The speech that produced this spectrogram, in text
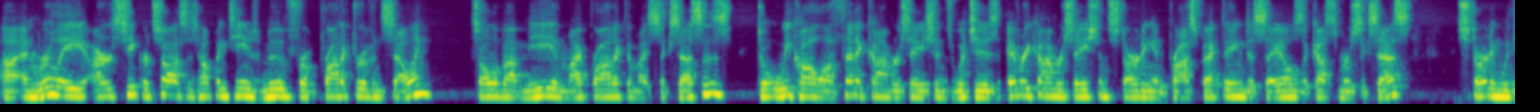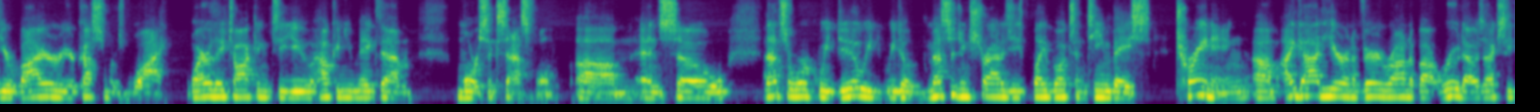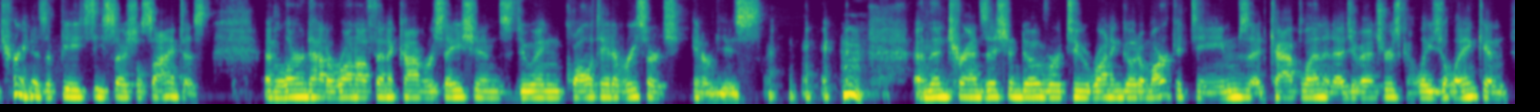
Uh, and really, our secret sauce is helping teams move from product driven selling. It's all about me and my product and my successes to what we call authentic conversations, which is every conversation starting in prospecting to sales to customer success, starting with your buyer your customers. Why? Why are they talking to you? How can you make them more successful? Um, and so that's the work we do. We, we do messaging strategies, playbooks, and team based training. Um, I got here in a very roundabout route. I was actually trained as a PhD social scientist and learned how to run authentic conversations doing qualitative research interviews. hmm. And then transitioned over to running go to market teams at Kaplan and Eduventures, Collegiate Link, and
